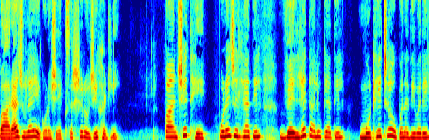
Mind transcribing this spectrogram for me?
बारा जुलै एकोणीसशे एकसष्ट रोजी घडली. पानशेत हे पुणे जिल्ह्यातील वेल्हे तालुक्यातील मुठेच्या उपनदीवरील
